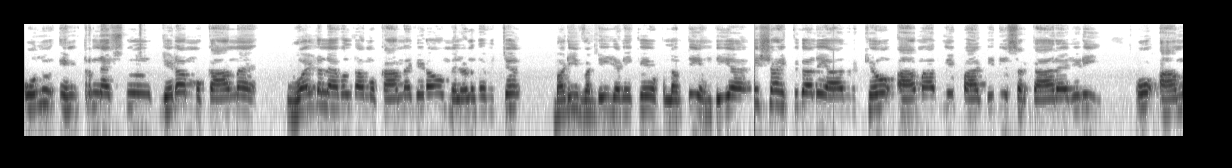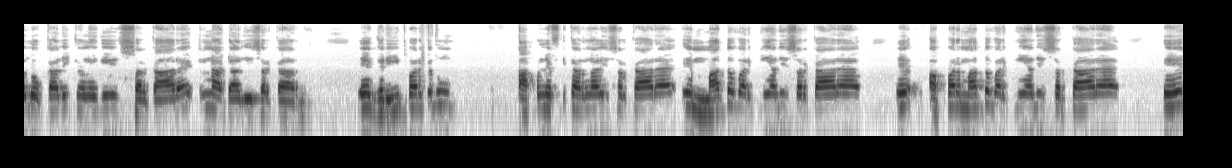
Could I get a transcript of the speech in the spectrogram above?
ਉਹਨੂੰ ਇੰਟਰਨੈਸ਼ਨਲ ਜਿਹੜਾ ਮੁਕਾਮ ਹੈ ਵਰਲਡ ਲੈਵਲ ਦਾ ਮੁਕਾਮ ਹੈ, ਜਿਹੜਾ ਉਹ ਮਿਲਣ ਦੇ ਵਿੱਚ ਬੜੀ ਵੱਡੀ ਜਾਣੀ ਕਿ ਉਪਲਬਧੀ ਹੁੰਦੀ ਹੈ। ਹਮੇਸ਼ਾ ਇੱਕ ਗੱਲ ਯਾਦ ਰੱਖਿਓ, ਆਮ ਆਦਮੀ ਪਾਰਟੀ ਦੀ ਸਰਕਾਰ ਹੈ ਜਿਹੜੀ ਉਹ ਆਮ ਲੋਕਾਂ ਦੀ ਚੁਣੀ ਗਈ ਸਰਕਾਰ ਹੈ, ਢਨਾਡਾ ਦੀ ਸਰਕਾਰ ਨਹੀਂ ਇਹ ਗਰੀਬ ਵਰਗ ਨੂੰ ਅਪਲਿਫਟ ਕਰਨ ਵਾਲੀ ਸਰਕਾਰ ਹੈ, ਇਹ ਮੱਧ ਵਰਗੀਆਂ ਦੀ ਸਰਕਾਰ ਹੈ, ਇਹ ਅਪਰ ਮੱਧ ਵਰਗੀਆਂ ਦੀ ਸਰਕਾਰ ਹੈ, ਇਹ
